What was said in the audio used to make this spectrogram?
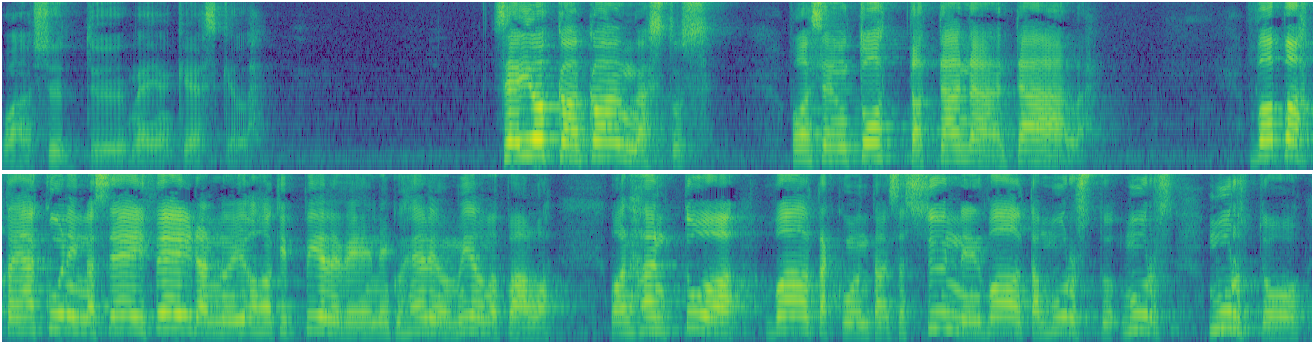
vaan syttyy meidän keskellä. Se ei olekaan kangastus, vaan se on totta tänään täällä. Vapahtaja kuningas ei feidannut johonkin pilviin niin kuin helium ilmapallo, vaan hän tuo valtakuntansa, synnin valta murstu, murs, murtuu,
